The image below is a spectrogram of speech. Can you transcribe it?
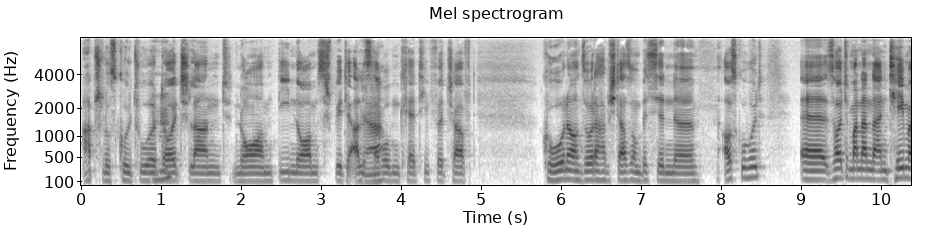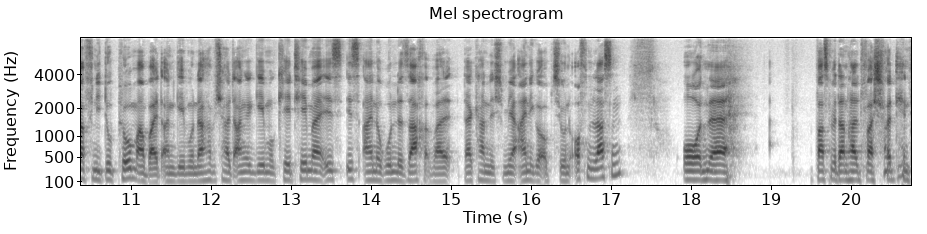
Abschlusskultur, Deutschland, Norm, die Norms, spielt ja alles Ja. darum, Kreativwirtschaft, Corona und so, da habe ich da so ein bisschen äh, ausgeholt. Äh, sollte man dann ein Thema für die Diplomarbeit angeben und da habe ich halt angegeben, okay, Thema ist, ist eine runde Sache, weil da kann ich mir einige Optionen offen lassen und äh, was mir dann halt, was ich heute den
